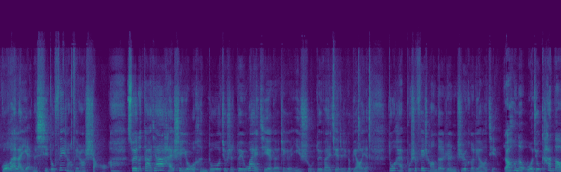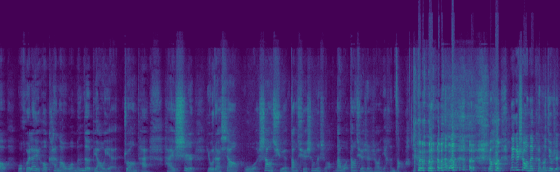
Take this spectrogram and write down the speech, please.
国外来演的戏都非常非常少啊，所以呢，大家还是有很多就是对外界的这个艺术，对外界的这个表演，都还不是非常的认知和了解。然后呢，我就看到我回来以后看到我们的表演状态，还是有点像我上学当学生的时候。那我当学生的时候也很早了，然后那个个时候呢，可能就是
